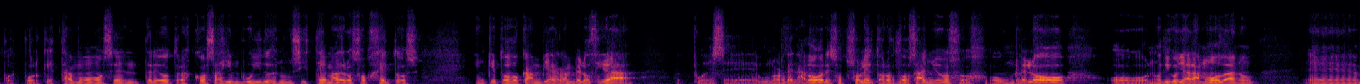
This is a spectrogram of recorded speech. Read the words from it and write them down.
pues porque estamos, entre otras cosas, imbuidos en un sistema de los objetos en que todo cambia a gran velocidad, pues eh, un ordenador es obsoleto a los dos años, o, un reloj, o no digo ya la moda, ¿no? Eh,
